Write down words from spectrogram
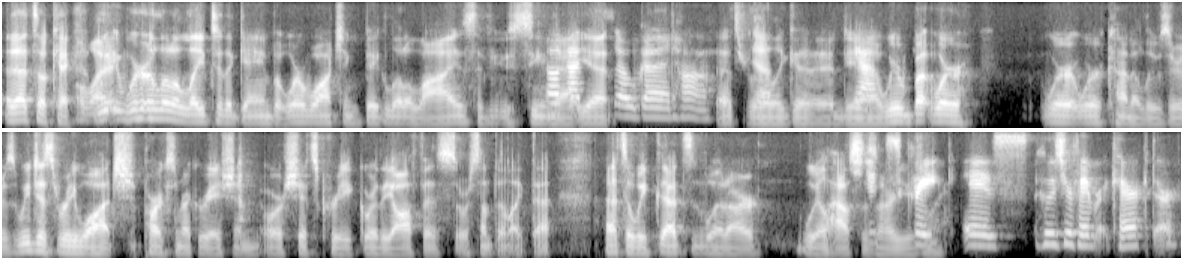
That's okay. We, we're a little late to the game, but we're watching Big Little Lies. Have you seen oh, that that's yet? so good, huh? That's Yeah. really good. Yeah, Yeah. we're but we're we're we're kind of losers. We just rewatch Parks and Recreation or Schitt's Creek or The Office or something like that. That's a week. That's what our wheelhouses are Schitt's usually. Creek is who's your favorite character?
